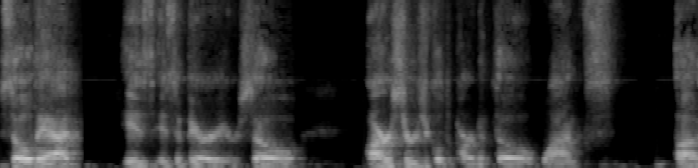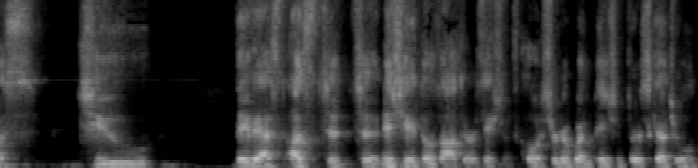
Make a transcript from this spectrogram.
So that is is a barrier. So our surgical department though wants us to they've asked us to, to initiate those authorizations closer to when patients are scheduled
